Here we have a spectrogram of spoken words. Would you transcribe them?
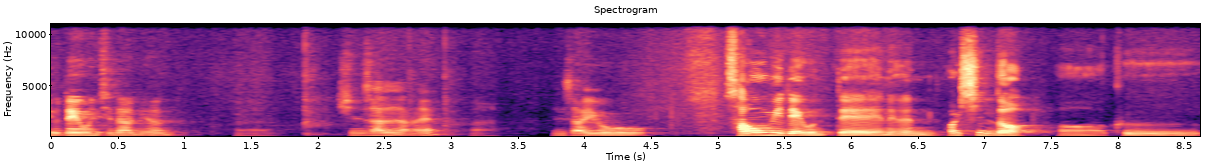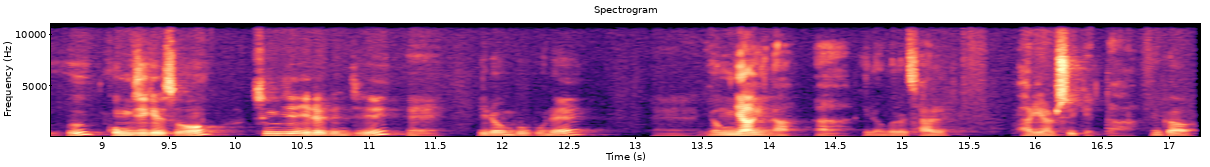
요대운 지나면 어, 신사잖아요. 어, 신사 요 사오미 대운 때는 훨씬 더그 공직에서 승진이라든지 예, 이런 부분에 예, 역량이나 아, 이런 거를 잘 발휘할 수 있겠다. 그러니까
